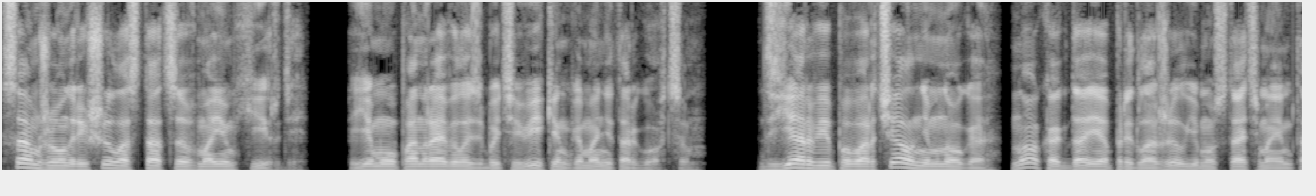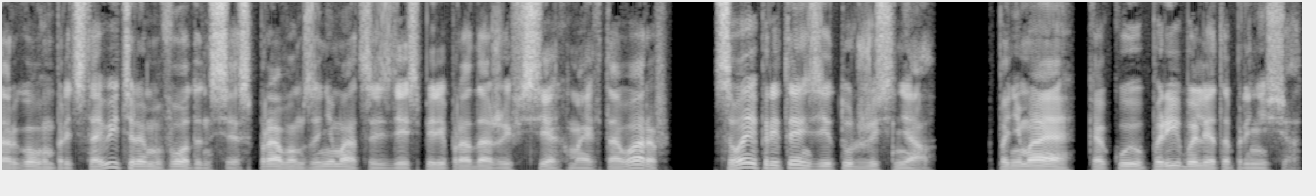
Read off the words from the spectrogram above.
Сам же он решил остаться в моем хирде. Ему понравилось быть викингом, а не торговцем. Дьярви поворчал немного, но когда я предложил ему стать моим торговым представителем в Оденсе с правом заниматься здесь перепродажей всех моих товаров, свои претензии тут же снял, понимая, какую прибыль это принесет.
